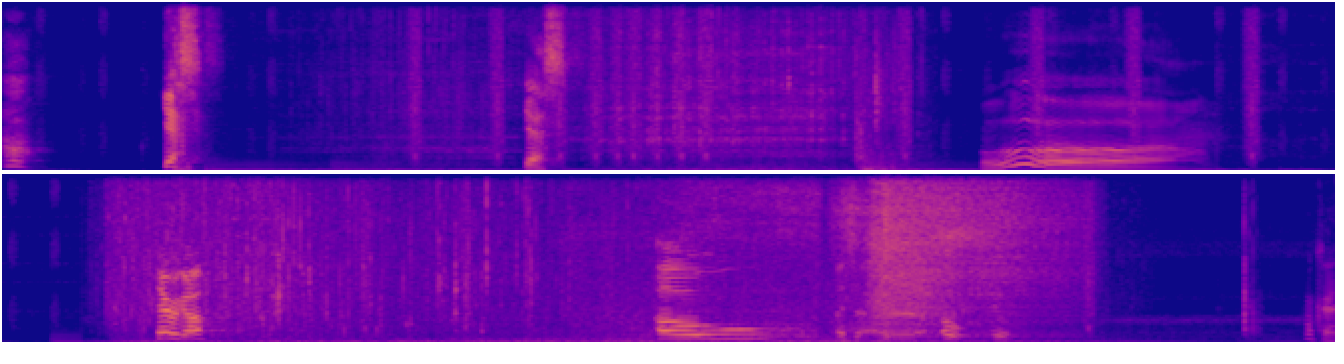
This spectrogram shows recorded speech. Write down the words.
yes. Yes. Ooh. There we go. Oh. That's a, uh, oh. Ew. Okay.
